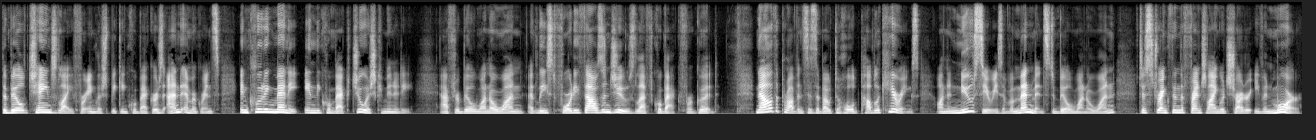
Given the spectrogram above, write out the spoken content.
The bill changed life for English speaking Quebecers and immigrants, including many in the Quebec Jewish community. After Bill 101, at least 40,000 Jews left Quebec for good. Now the province is about to hold public hearings on a new series of amendments to Bill 101 to strengthen the French language charter even more,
